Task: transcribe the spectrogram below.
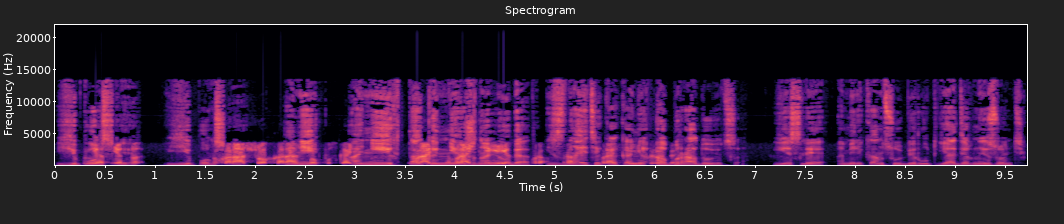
Японские. Нет, нет, ну, японские. Ну, хорошо, хорошо, они, пускай. Они их так и нежно России, любят, в, и знаете, как они обрадуются, если американцы уберут ядерный зонтик.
